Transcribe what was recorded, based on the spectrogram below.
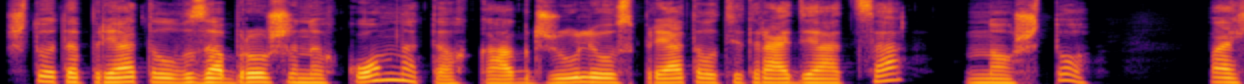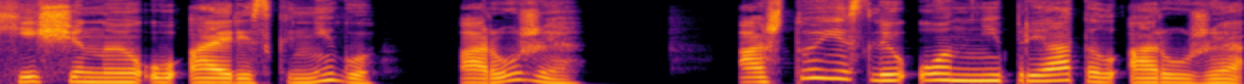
Что-то прятал в заброшенных комнатах, как Джулиус прятал тетради отца? Но что? Похищенную у Айрис книгу? Оружие? А что, если он не прятал оружие,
